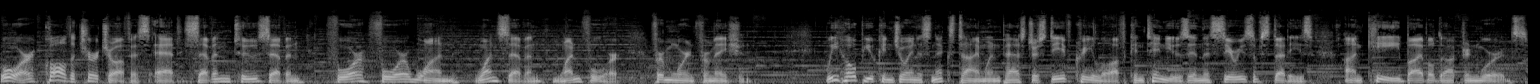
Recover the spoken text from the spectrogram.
or call the church office at 727 441 1714 for more information. We hope you can join us next time when Pastor Steve Kreloff continues in this series of studies on key Bible doctrine words.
